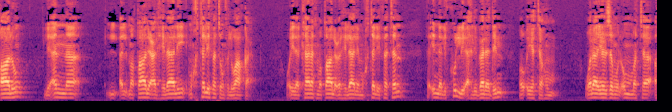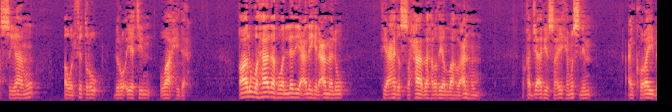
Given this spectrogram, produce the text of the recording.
قالوا لأن مطالع الهلال مختلفة في الواقع وإذا كانت مطالع الهلال مختلفة فإن لكل أهل بلد رؤيتهم ولا يلزم الأمة الصيام أو الفطر برؤية واحدة. قالوا وهذا هو الذي عليه العمل في عهد الصحابة رضي الله عنهم. فقد جاء في صحيح مسلم عن كريب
